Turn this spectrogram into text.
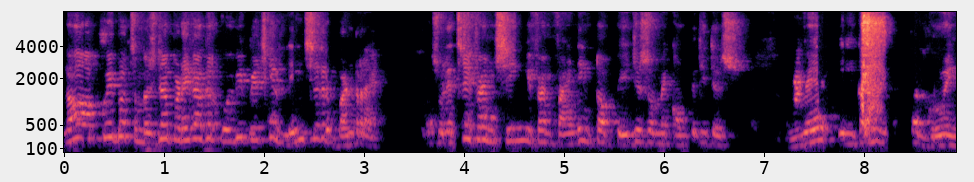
ना आपको ये बात समझना पड़ेगा अगर कोई भी पेज के लिंक्स अगर बन रहे हैं say if i'm seeing if i'm finding top pages of my competitors where incoming are growing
